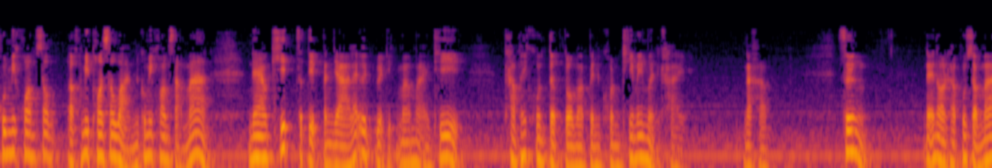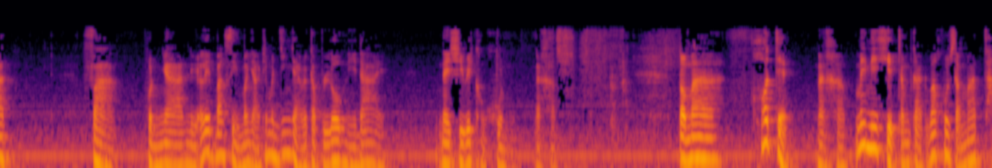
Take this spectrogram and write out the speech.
คุณมีความคุณมีพรสวรรค์คุณมีความสามารถ แนวคิดสติปัญญาและอื่นๆอีกมากมายที่ทำให้คุณเติบโตมาเป็นคนที่ไม่เหมือนใครนะครับ ซึ่งแน่นอนครับคุณสามารถฝากผลงานหรืออะไรบางสิ่งบางอย่างที่มันยิ่งใหญ่ไว้กับโลกนี้ได้ ในชีวิตของคุณนะครับ ต่อมาข้อ 7 นะครับ ไม่มีขีดจำกัดว่าคุณสามารถท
